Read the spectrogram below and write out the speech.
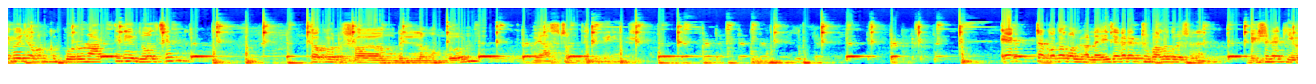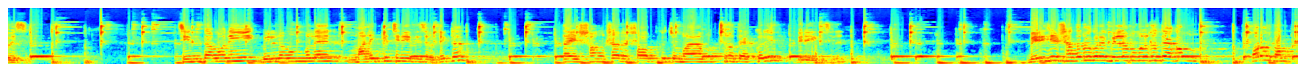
এবার যখন খুব করুণ আরতি নিয়ে জ্বলছেন, তখন স্বয়ং বিল্লমঙ্গল ওই আশ্রম থেকে বেরিয়ে আসে একটা কথা বলবেন না, এই জায়গাটা একটু ভালো করে শোনেন, বিষয়টা কি হয়েছে? চিন্তামণি বিল্লমঙ্গলের মালিককে চিনিয়ে দিয়েছিল, ঠিক না? তাই সংসারে সবকিছু মায়া মচ্ছন্ন ত্যাগ করে বেরিয়ে গেছিলেন। বেরিয়ে সাধনা করে বিল্লমঙ্গল কিন্তু এখন পরম ভক্ত।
